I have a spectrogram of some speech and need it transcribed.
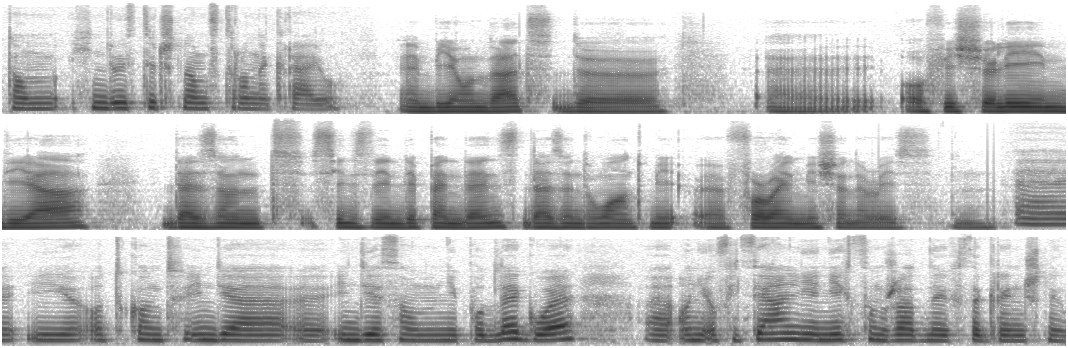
tą hinduistyczną stronę kraju. And beyond that, the uh, officially India doesn't, since the independence, doesn't want mi- uh, foreign missionaries. Mm. E, I odkąd India, Indie są niepodległe, oni oficjalnie nie chcą żadnych zagranicznych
